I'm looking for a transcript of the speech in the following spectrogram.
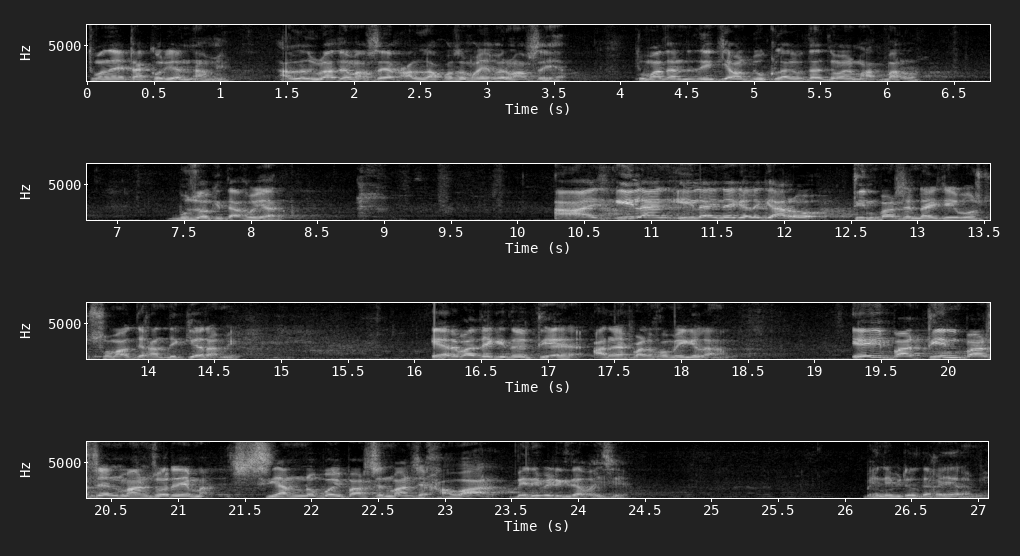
তোমাদের অ্যাটাক করি আর না আমি আল্লাহ জুড়াতে চাই, আল্লাহ কসম খাই করে মাফ চাই। আর তোমাদের দেখি আমার দুঃখ লাগে তাই তোমার মাত মারো। বুঝো কিতা কই আর। আজ ই লাইন, ই লাইনে গেলে কি আরও তিন পার্সেন্ট আই যাইব সমাজ দেখান দেখি আর আমি। এর বাদে কিন্তু আরও এক পার্সেন্ট কমে গেলাম এই তিন পার্সেন্ট মানুষের ছিয়ানব্বই পার্সেন্ট মানুষে খাওয়ার বেনিফিট কিতা পাইছে? বেনিফিটও দেখাই আর আমি।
